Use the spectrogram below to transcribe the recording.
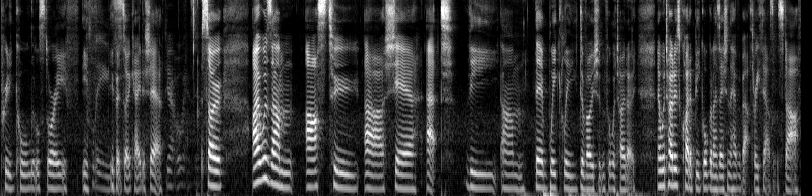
pretty cool little story if if Please. if it's okay to share. yeah, always. So, I was um asked to uh, share at the um their weekly devotion for Watoto. Now Watoto is quite a big organisation. They have about three thousand staff,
